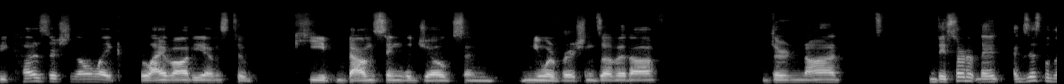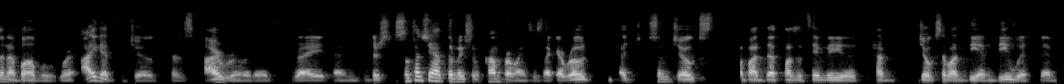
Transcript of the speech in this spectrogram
because there's no like live audience to keep bouncing the jokes and newer versions of it off. They're not they sort of they exist within a bubble where I get the joke because I wrote it right and there's sometimes you have to make some compromises like I wrote some jokes about death positivity have jokes about D and D with them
